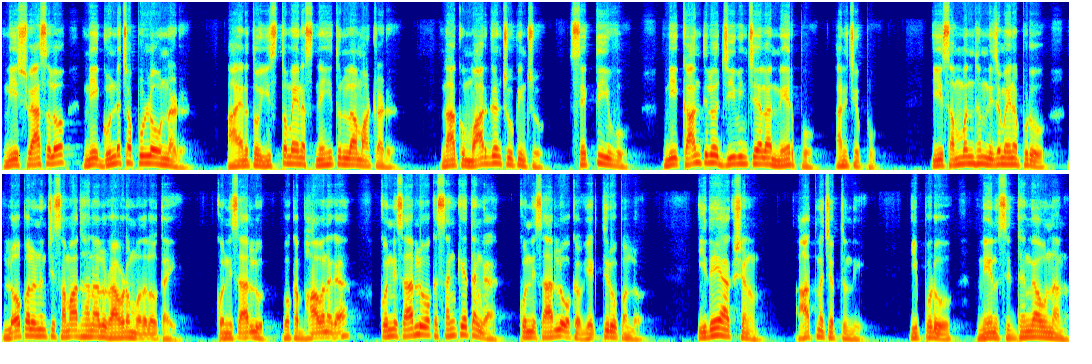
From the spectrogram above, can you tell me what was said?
నీ శ్వాసలో నీ గుండె చప్పుల్లో ఉన్నాడు. ఆయనతో ఇష్టమైన స్నేహితుల్లా మాట్లాడు. నాకు మార్గం చూపించు శక్తి ఇవ్వు నీ కాంతిలో జీవించేలా నేర్పు అని చెప్పు. ఈ సంబంధం నిజమైనప్పుడు లోపల నుంచి సమాధానాలు రావడం మొదలవుతాయి. కొన్నిసార్లు ఒక భావనగా కొన్నిసార్లు ఒక సంకేతంగా కొన్నిసార్లు ఒక వ్యక్తి రూపంలో. ఇదే ఆ క్షణం ఆత్మ చెప్తుంది. ఇప్పుడు నేను సిద్ధంగా ఉన్నాను.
